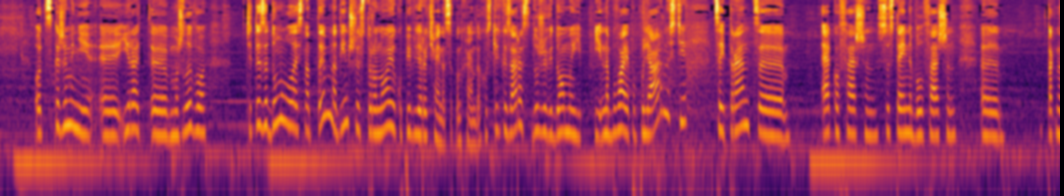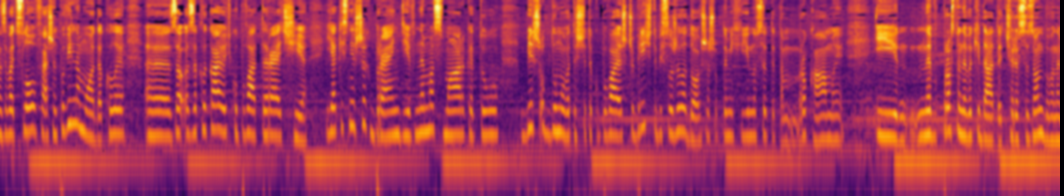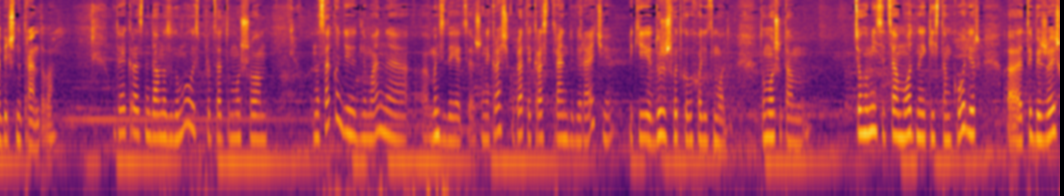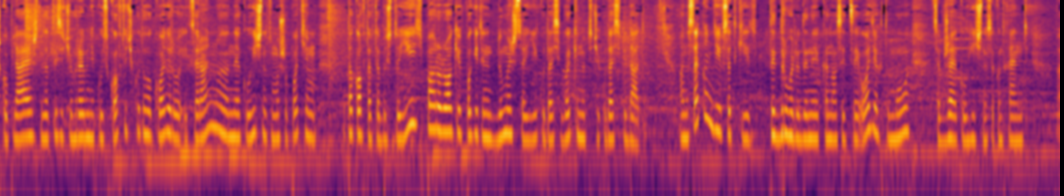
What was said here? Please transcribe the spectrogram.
От скажи мені, е, Іра, е, можливо, чи ти задумувалась над тим, над іншою стороною купівлі речей на секонд-хендах? Оскільки зараз дуже відомий і набуває популярності цей тренд е, еко-фешн, sustainable fashion, е, так називають slow fashion, повільна мода, коли е, закликають купувати речі якісніших брендів, не мас-маркету, більш обдумувати, що ти купуваєш, щоб річ тобі служила довше, щоб ти міг її носити там роками і не просто не викидати через сезон, бо вона більш не трендова. Я якраз недавно задумалась про це, тому що на секунді для мене е, мені здається, що найкраще купляти якраз трендові речі, які дуже швидко виходять з моди. Тому що там цього місяця модний якийсь там колір, е, ти біжиш, купляєш за тисячу гривень якусь кофточку того кольору, і це реально не екологічно, тому що потім та кофта в тебе стоїть пару років, поки ти не думаєшся її кудись викинути чи кудись віддати. А на секунді все-таки ти друга людина, яка носить цей одяг, тому це вже екологічно секонд-хенд.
